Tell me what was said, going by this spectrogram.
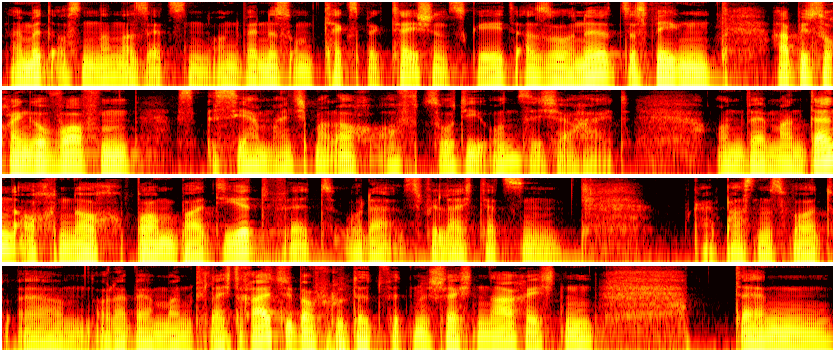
damit auseinandersetzen. Und wenn es um Texpectations geht, also, ne, deswegen habe ich so reingeworfen, es ist ja manchmal auch oft so die Unsicherheit. Und wenn man dann auch noch bombardiert wird, oder ist vielleicht jetzt ein kein passendes Wort, ähm, oder wenn man vielleicht reizüberflutet wird mit schlechten Nachrichten, dann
